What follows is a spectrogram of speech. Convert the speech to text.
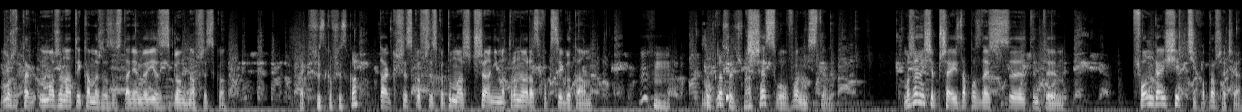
może, tak, może na tej kamerze zostaniemy, jest wzgląd na wszystko. Tak wszystko, wszystko? Tak, wszystko, wszystko. Tu masz trzy animatrony oraz Foxiego tam. Mhm. No, klasyczne. Krzesło, won mi z tym. Możemy się przejść, zapoznać z y, tym, tym. Fongaj, siedź cicho, proszę cię.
